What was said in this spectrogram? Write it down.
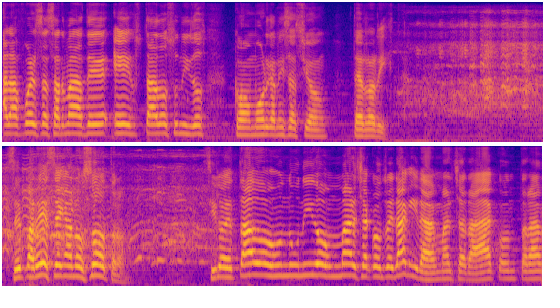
a las Fuerzas Armadas de Estados Unidos como organización terrorista se parecen a nosotros. Si los Estados Unidos marchan contra Irán, Irán marchará contra,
